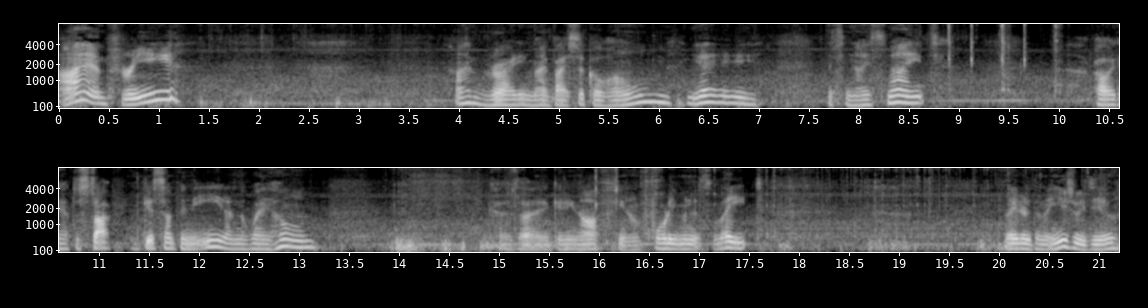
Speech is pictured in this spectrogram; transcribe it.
I am free. I'm riding my bicycle home. Yay! It's a nice night. Probably gonna have to stop and get something to eat on the way home I'm getting off, you know, 40 minutes late, later than I usually do.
